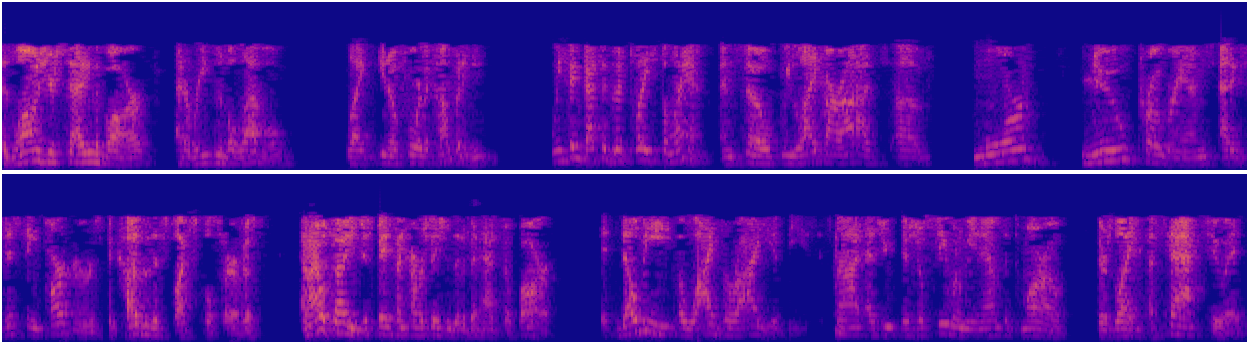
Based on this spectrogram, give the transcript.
as long as you're setting the bar at a reasonable level, like, you know, for the company, we think that's a good place to land. And so we like our odds of more new programs at existing partners because of this flexible service. And I will tell you, just based on conversations that have been had so far, there'll be a wide variety of these. It's not as you as you'll see when we announce it tomorrow, there's like a stack to it,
